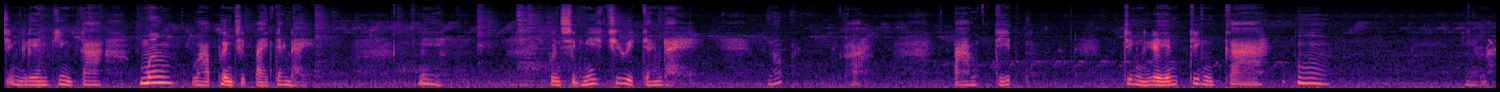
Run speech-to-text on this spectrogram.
จิ้งเหลนจิ้งกา เมืองว่าเพิ่นสิไปจังใดนี่เพิ่นสิมีชีวิตจังใดเนาะค่ะ ตามติด จิ้งเหลนจิ้งกา อืมนี่ล่ะ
